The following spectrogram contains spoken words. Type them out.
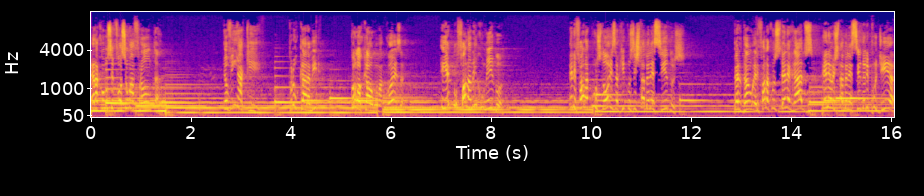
era como se fosse uma afronta. Eu vim aqui para o cara me colocar alguma coisa e ele não fala nem comigo. Ele fala com os dois aqui, com os estabelecidos. Perdão, ele fala com os delegados. Ele é o estabelecido, ele podia.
